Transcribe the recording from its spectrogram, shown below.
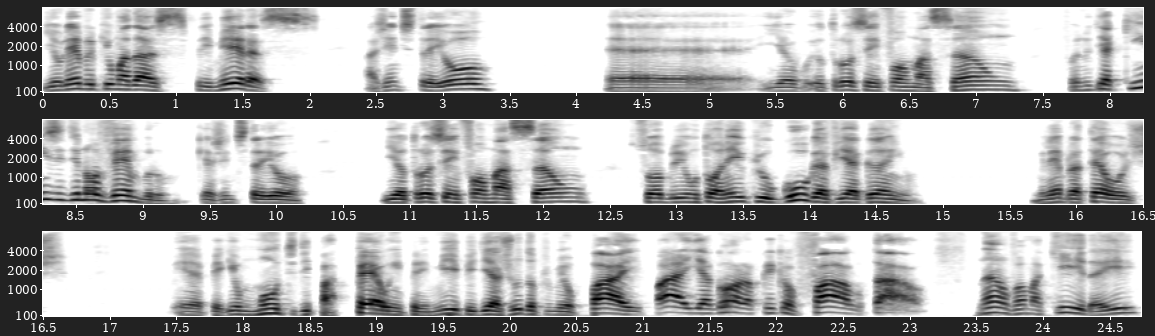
E eu lembro que uma das primeiras a gente estreou é, e eu, eu trouxe a informação Foi no dia 15 de novembro que a gente estreou. E eu trouxe a informação sobre um torneio que o Guga havia ganho. Me lembro até hoje. É, peguei um monte de papel, imprimi, pedi ajuda pro meu pai. Pai, e agora? O que, que eu falo? Tal. Não, vamos aqui. Daí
